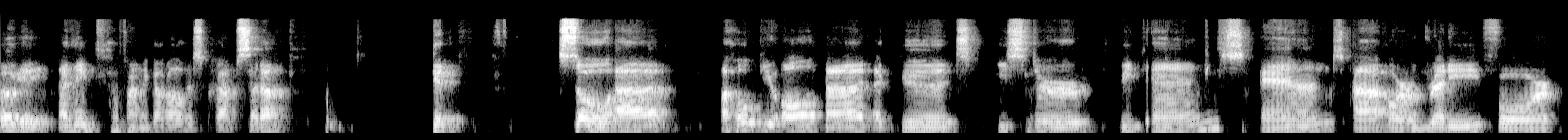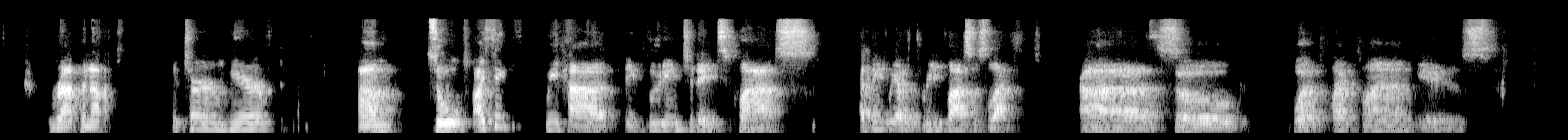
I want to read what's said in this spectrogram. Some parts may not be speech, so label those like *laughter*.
Okay, I think I finally got all this crap set up. Good. So, uh, I hope you all had a good Easter weekend and, uh, are ready for wrapping up the term here. Um, so I think we have, including today's class, I think we have three classes left. Uh, so what my plan is,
